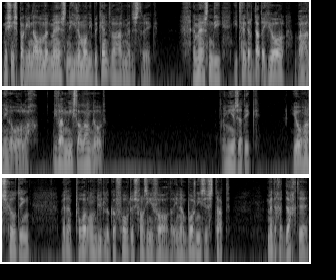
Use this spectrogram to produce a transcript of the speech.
Misschien sprak ik nou wel met mensen die helemaal niet bekend waren met de streek. En mensen die, die 20, 30 jaar waren in de oorlog, die waren meestal lang dood. En hier zat ik, Johan Schulting, met een paar onduidelijke foto's van zijn vader in een Bosnische stad, met de gedachte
